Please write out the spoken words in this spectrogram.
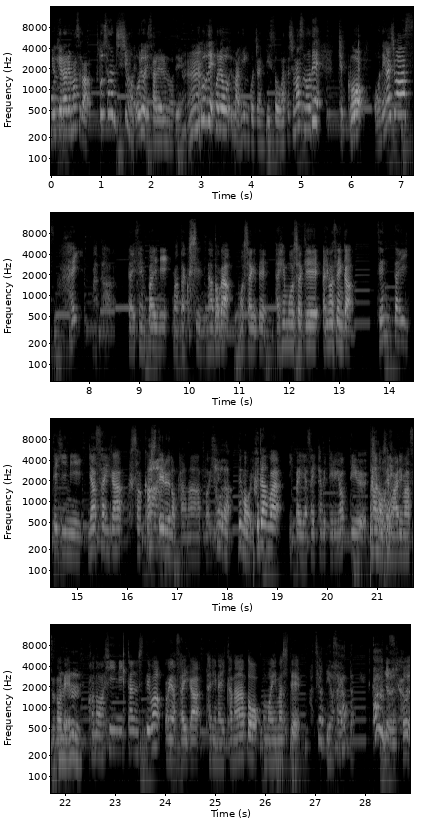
見受けられますが太地さん自身もお料理されるので、ということでこれを今りんこちゃんにリストを渡しますのでチェックをお願いします。はい。また大先輩に私などが申し上げて大変申し訳ありませんが全体的に野菜が不足してるのかなという。そうだ。でも普段はいっぱい野菜食べてるよっていう可能性もありますので、うんうんこの日に関してはお野菜が足りないかなと思いまして。初屋って野菜あったっあるんじゃないですか？け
